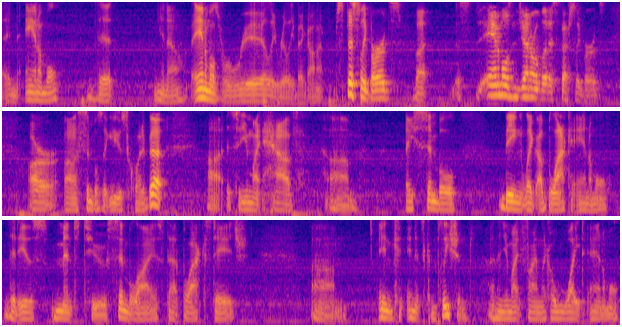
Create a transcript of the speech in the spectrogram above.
an animal that you know animals were really really big on it, especially birds, but animals in general, but especially birds are uh, symbols that you used quite a bit. Uh, so you might have um, a symbol being like a black animal that is meant to symbolize that black stage um, in in its completion, and then you might find like a white animal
